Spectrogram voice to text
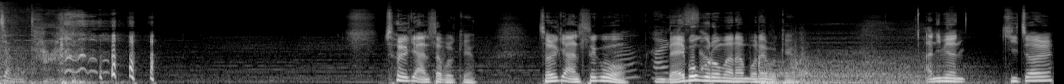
결정타. 절개 안 써볼게요. 절개 안 쓰고 응, 알겠어. 매복으로만 한번 해볼게요. 아니면 기절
